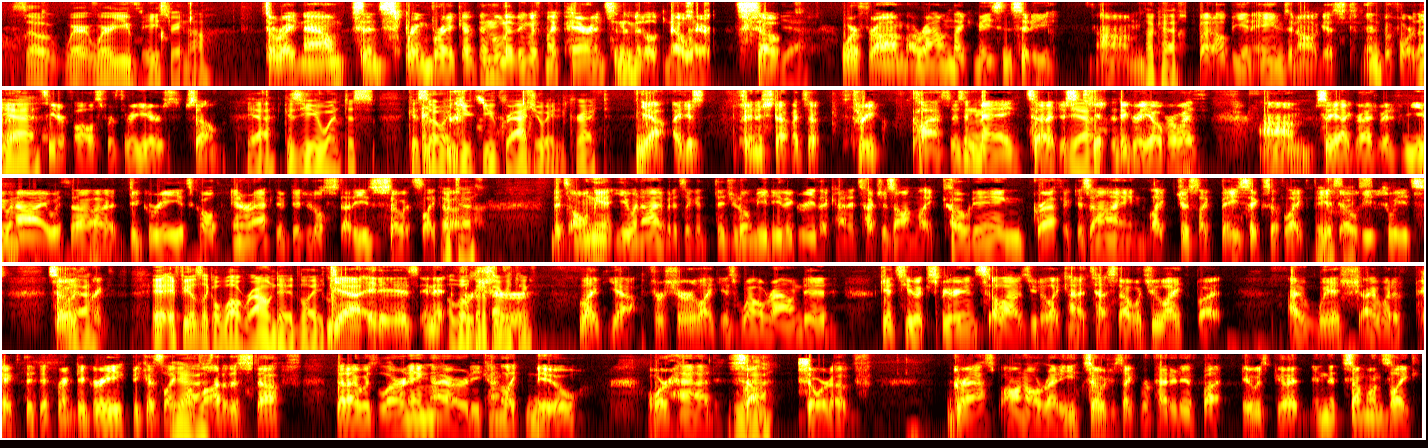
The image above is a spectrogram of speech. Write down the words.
So where where are you based right now? So right now, since spring break, I've been living with my parents in the middle of nowhere. So Yeah. we're from around like Mason City, um, Okay. but I'll be in Ames in August, and before that, I was Yeah. in Cedar Falls for three years. So Yeah, because you went to. 'cause- So wait, you you graduated, correct? yeah, I just finished up. I took three classes in May to just Yeah. get the degree over with. Um, so yeah, I graduated from UNI with a degree. It's called Interactive Digital Studies. So it's like a- Okay. It's only at UNI, but it's like a digital media degree that kind of touches on like coding, graphic design, like just like basics of like the Basics. Adobe suites. So Yeah. it's like, It, it feels like a well-rounded, like yeah, it is, and it a little bit of everything. Like, yeah, for sure, like is well rounded, gets you experience, allows you to like kind of test out what you like. But I wish I would have picked a different degree because like Yeah. a lot of the stuff that I was learning, I already kind of like knew or had Yeah. some sort of grasp on already. So it was just like repetitive, but it was good. And if someone's like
